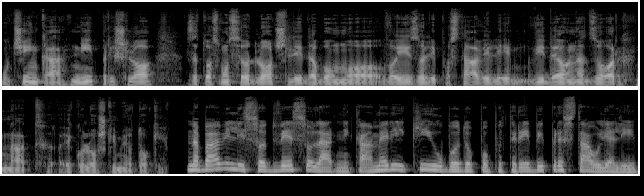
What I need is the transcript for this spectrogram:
učinka ni prišlo. Zato smo se odločili, da bomo v izoli postavili video nadzor nad ekološkimi otoki. Nabavili so dve solarni kameri, ki ju bodo po potrebi predstavljali.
